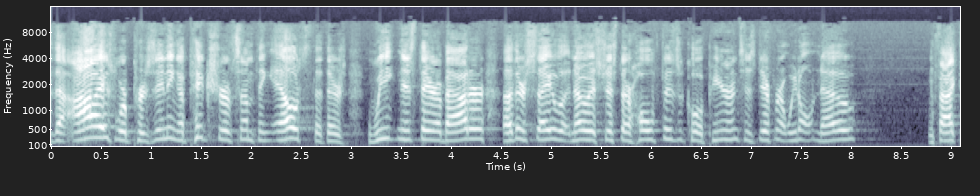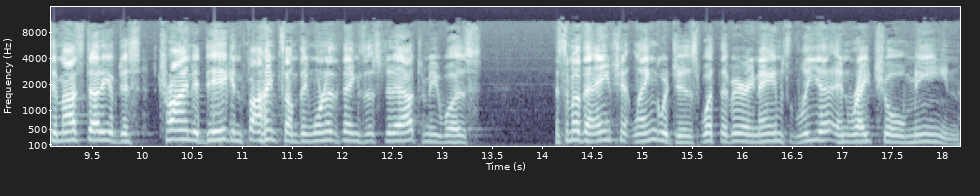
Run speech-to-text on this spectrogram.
the, eyes were presenting a picture of something else, that there's weakness there about her. Others say, well, no, it's just their whole physical appearance is different. We don't know. In fact, in my study of just trying to dig and find something, one of the things that stood out to me was in some of the ancient languages what the very names Leah and Rachel mean.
